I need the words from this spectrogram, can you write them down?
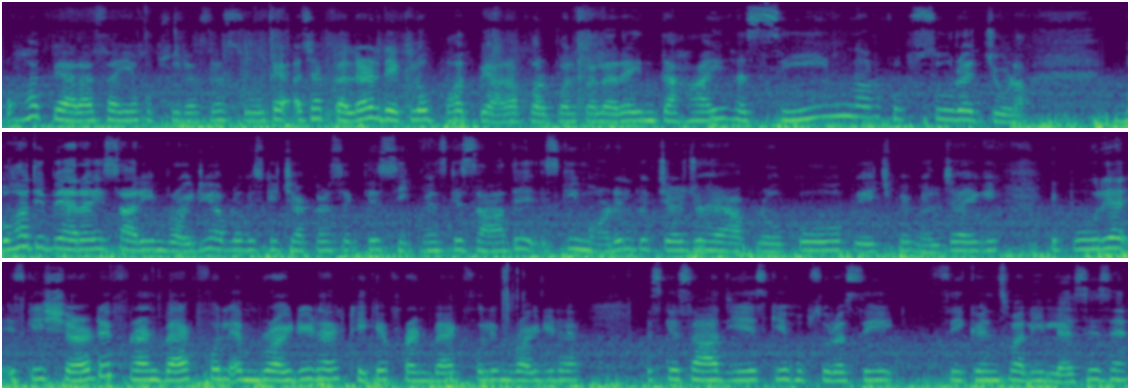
बहुत प्यारा सा ये खूबसूरत सा सूट है। अच्छा कलर देख लो, बहुत प्यारा पर्पल कलर है। इंतहाई हसीन और खूबसूरत जोड़ा। बहुत ही प्यारा ये सारी एम्ब्रॉयडरी आप लोग इसकी चेक कर सकते हैं सीक्वेंस के साथ है। इसकी मॉडल पिक्चर जो है आप लोगों को पेज पे मिल जाएगी। ये पूरे इसकी शर्ट है फ्रंट बैक फुल एम्ब्रॉयड है, ठीक है? फ्रंट बैक फुल एम्ब्रॉयड है। इसके साथ ये इसकी खूबसूरत सी सीक्वेंस वाली लेसेस हैं।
